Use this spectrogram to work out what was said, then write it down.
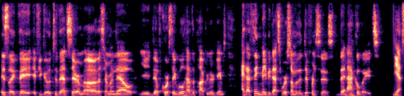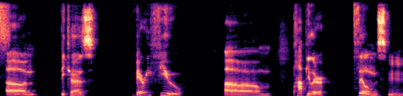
It's like they if you go to that ceremony, uh, that ceremony now, you, of course they will have the popular games, and I think maybe that's where some of the difference is the Mhm. accolades, Yes. um, Mhm. because very few um popular films hmm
